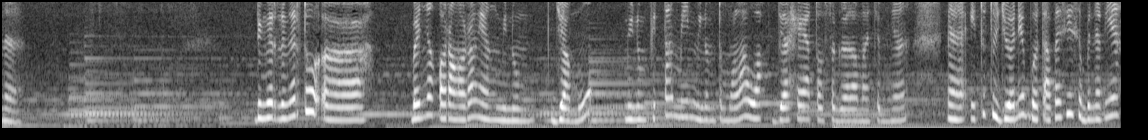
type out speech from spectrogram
Nah dengar-dengar tuh uh, banyak orang-orang yang minum jamu minum vitamin minum temulawak jahe atau segala macamnya nah itu tujuannya buat apa sih sebenarnya?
